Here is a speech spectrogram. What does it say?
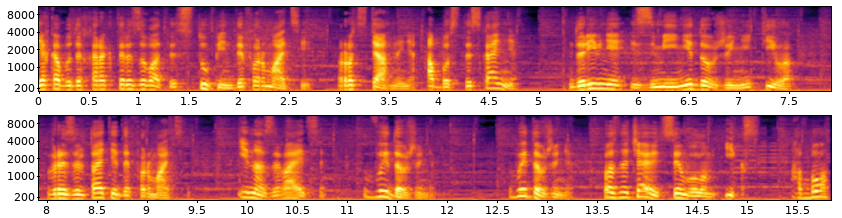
яка буде характеризувати ступінь деформації, розтягнення або стискання, дорівнює зміні довжині тіла в результаті деформації і називається видовженням. Видовження позначають символом X або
